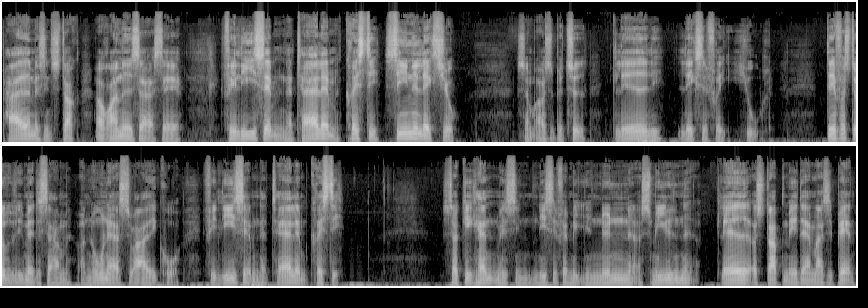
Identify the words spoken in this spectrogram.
pegede med sin stok og rømmede sig og sagde, Felicem Natalem Christi sine lectio, som også betød glædelig leksefri jul. Det forstod vi med det samme, og nogen af os svarede i kor, Felicem Natalem Christi. Så gik han med sin nissefamilie nynnende og smilende, glade og stop med af marcipan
